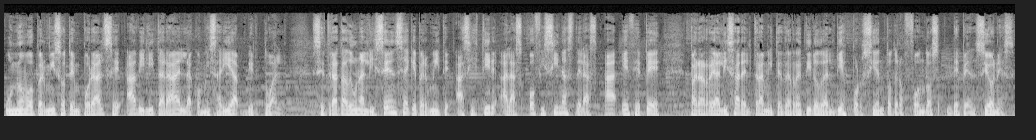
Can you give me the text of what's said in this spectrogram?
Un nuevo permiso temporal se habilitará en la comisaría virtual. Se trata de una licencia que permite asistir a las oficinas de las AFP para realizar el trámite de retiro del 10% de los fondos de pensiones.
